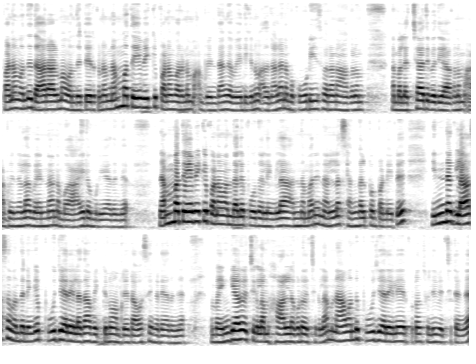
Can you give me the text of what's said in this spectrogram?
பணம் வந்து தாராளமாக வந்துகிட்டே இருக்கணும். நம்ம தேவைக்கு பணம் வரணும் அப்படின்னு தாங்க வேண்டிக்கணும். அதனால் நம்ம கோடீஸ்வரன் ஆகணும். நம்ம லட்சாதிபதி ஆகணும். அப்படின்னு வேணால் நம்ம ஆயிட முடியாதுங்க. நம்ம தேவைக்கு பணம் வந்தாலே போதும் இல்லைங்களா? அந்த மாதிரி நல்லா சங்கல்பம் பண்ணிவிட்டு இந்த கிளாஸை வந்து நீங்கள் பூஜை அறையில் தான் வைக்கணும் அப்படின்ற அவசியம் கிடையாதுங்க. நம்ம எங்கேயாவது வச்சுக்கலாம் ஹாலில் கூட வச்சுக்கலாம். நான் வந்து பூஜை அறையிலே இருக்கட்டும் சொல்லி வச்சுட்டேங்க.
